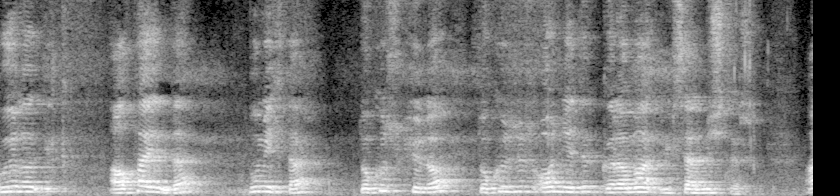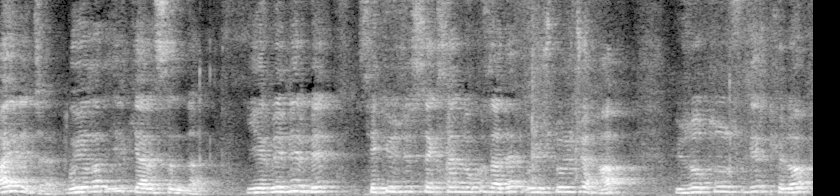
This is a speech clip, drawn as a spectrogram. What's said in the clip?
bu yılın ilk 6 ayında bu miktar 9 kilo 917 grama yükselmiştir. Ayrıca bu yılın ilk yarısında 21.889 adet uyuşturucu hap, 131 kilo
